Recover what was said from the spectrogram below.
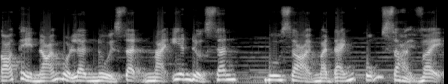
Có thể nói một lần nổi giận mà yên được dân, ngu giỏi mà đánh cũng giỏi vậy.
